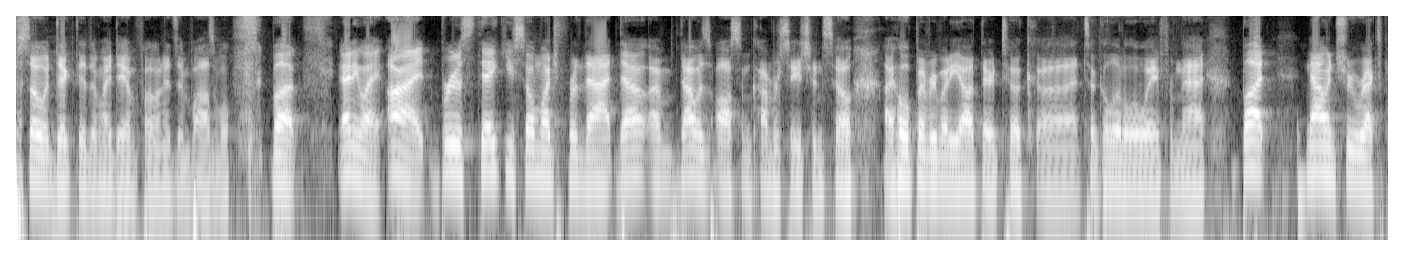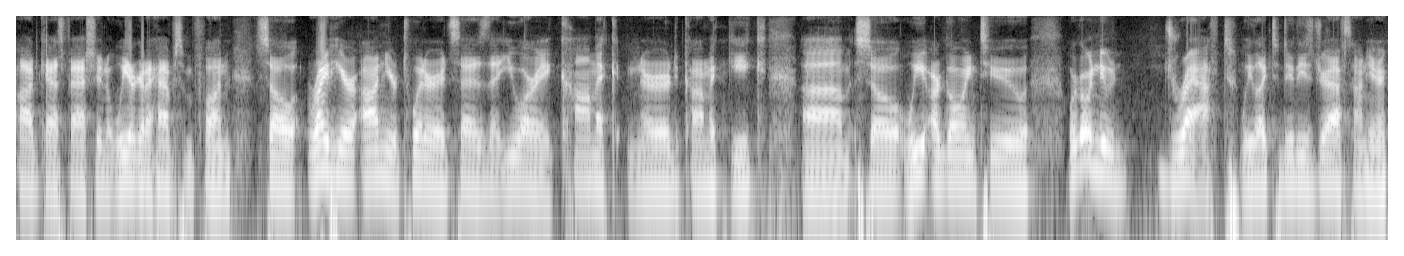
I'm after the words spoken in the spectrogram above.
so addicted to my damn phone; it's impossible. But anyway, all right, Bruce. Thank you so much for that. That um, that was awesome conversation. So I hope everybody out there took uh, took a little away from that. But now, in true Rex podcast fashion, we are going to have some fun. So right here on your Twitter, it says that you are a comic nerd, comic geek. Um, so we are going to we're going to draft. We like to do these drafts on here.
